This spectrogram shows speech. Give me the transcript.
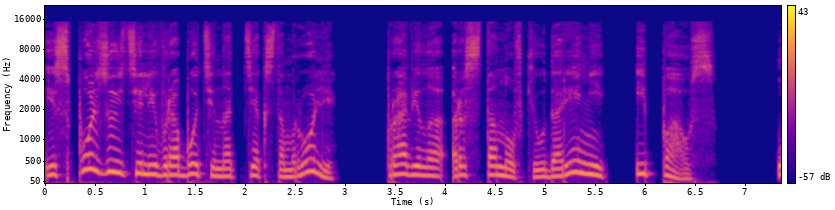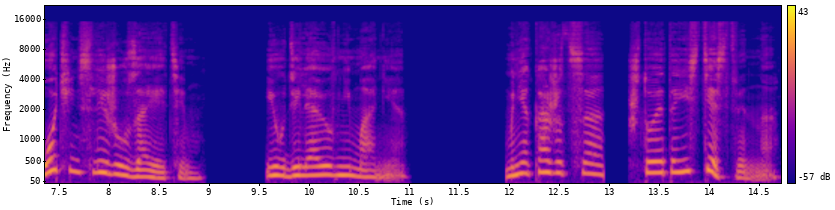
Используете ли в работе над текстом роли правила расстановки ударений и пауз. Очень слежу за этим и уделяю внимание. Мне кажется, что это естественно.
